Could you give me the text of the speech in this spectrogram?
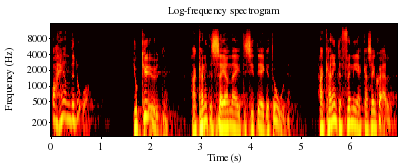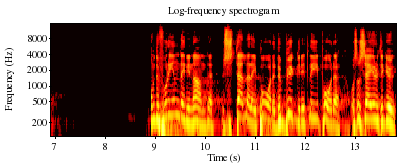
Vad händer då? Jo, Gud, han kan inte säga nej till sitt eget ord. Han kan inte förneka sig själv. Om du får in det i din ande, du ställer dig på det, du bygger ditt liv på det och så säger du till Gud,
